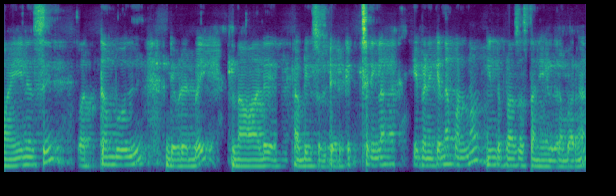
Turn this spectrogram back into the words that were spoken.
மைனஸு பத்தொம்போது டிவைடட் பை நாலு அப்படின்னு சொல்லிட்டு இருக்கு. சரிங்களா? இப்போ எனக்கு என்ன பண்ணணும்? இந்த ப்ராசஸ் தான் எழுதுறேன் பாருங்க.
